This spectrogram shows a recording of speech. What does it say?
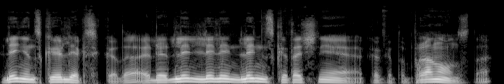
ленинская лексика, да, ленинская, точнее, как это, прононс, да.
